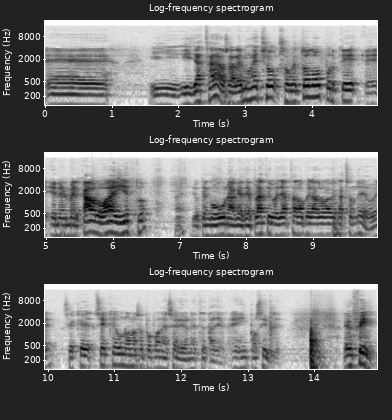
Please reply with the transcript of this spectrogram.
Eh, y, ya está, o sea, lo hemos hecho sobre todo porque eh, en el mercado lo hay esto. ¿eh? Yo tengo una que es de plástico, ya está la operadora de cachondeo, ¿eh? Si es, que, si es que uno no se puede poner serio en este taller, es imposible. En fin,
